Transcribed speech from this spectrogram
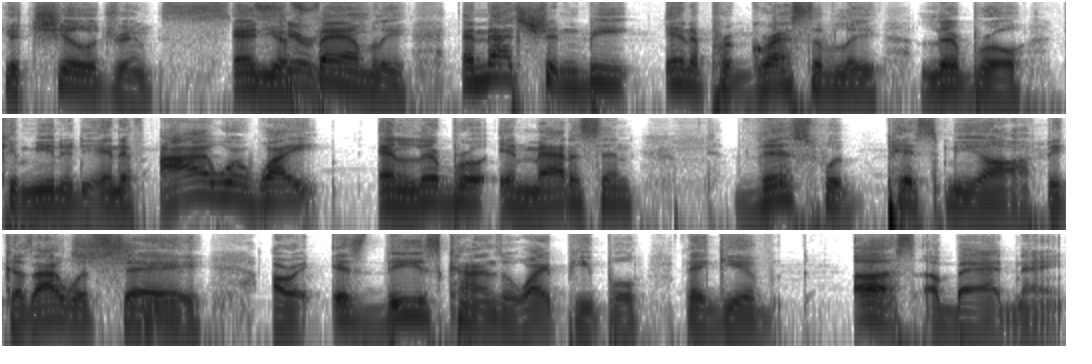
your children and your Serious. family, and that shouldn't be in a progressively liberal community. And if I were white and liberal in Madison, this would piss me off because I would say, all right, it's these kinds of white people that give us a bad name.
